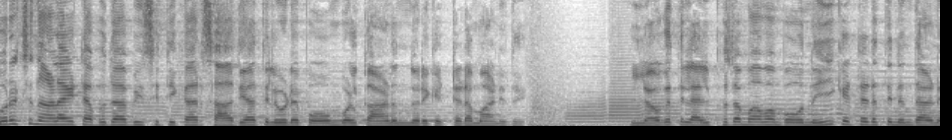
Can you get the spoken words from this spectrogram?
കുറച്ചു നാളായിട്ട് അബുദാബി സിറ്റിക്കാർ സാദ്യാത്തിലൂടെ പോകുമ്പോൾ കാണുന്നൊരു കെട്ടിടമാണിത്. ലോകത്തിൽ അത്ഭുതമാവാൻ പോകുന്ന ഈ കെട്ടിടത്തിന് എന്താണ്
